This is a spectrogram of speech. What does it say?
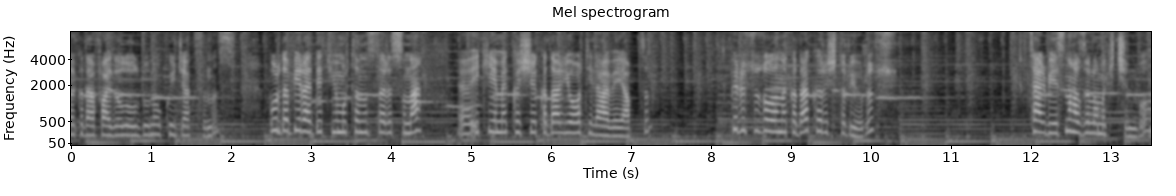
ne kadar faydalı olduğunu okuyacaksınız. Burada bir adet yumurtanın sarısına 2 yemek kaşığı kadar yoğurt ilave yaptım. Pürüzsüz olana kadar karıştırıyoruz. Terbiyesini hazırlamak için bu.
